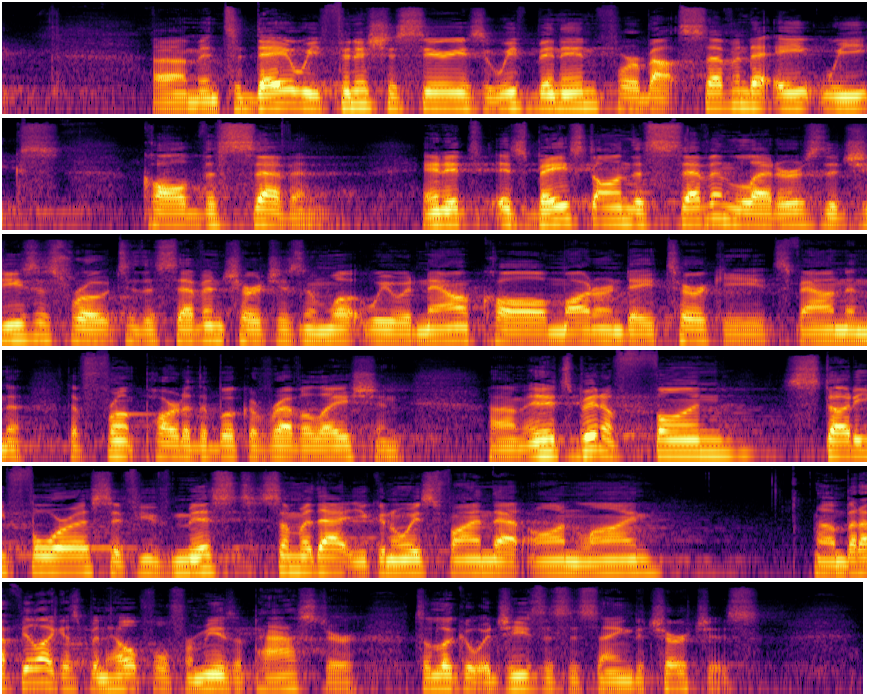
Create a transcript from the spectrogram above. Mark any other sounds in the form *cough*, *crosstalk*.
Um, and today we finish a series that we've been in for about seven to eight weeks called The Seven. And it, it's based on the seven letters that Jesus wrote to the seven churches in what we would now call modern day Turkey. It's found in the, the front part of the book of Revelation. Um, and it's been a fun study for us. If you've missed some of that, you can always find that online. Um, but I feel like it's been helpful for me as a pastor to look at what Jesus is saying to churches.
